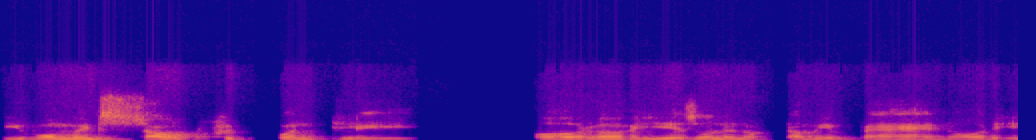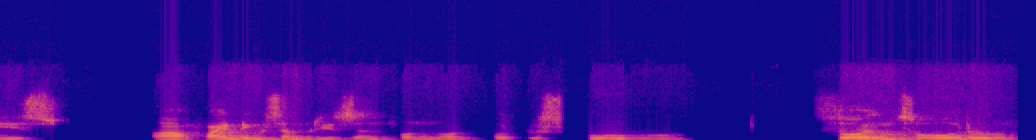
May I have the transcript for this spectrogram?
he vomits out frequently, or uh, he has on off tummy pain, or he's uh, finding some reason for not go to school, so and so, or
